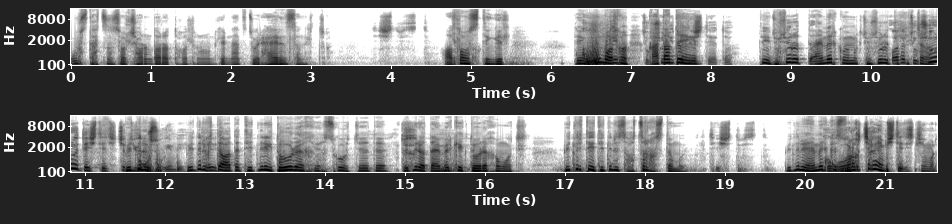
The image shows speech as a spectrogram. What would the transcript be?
өвс татсан сул шоронд ороод байгаа бол үнэхээр надад зүгээр хайрын санагдаж байгаа. Тийм шүү дээ. Олон улсад ингээд тийм хүн болгон гадаадын ингээд. Тийм зөвшөөрөөд Америк Америк зөвшөөрөөд зөвшөөрөөд байж тээ чи юу үг юм бэ? Бид нар гэхдээ одоо тэднийг дөөрөх ёсгүй ч те. Бид нар одоо Америкийг дөөрөх юм уу? Бид нар тэгээ тэднээс соцрох хэвээр юм уу? Тийм шүү дээ. Бид нар Америкээс ургаж байгаа юм шүү дээ чи юмар.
